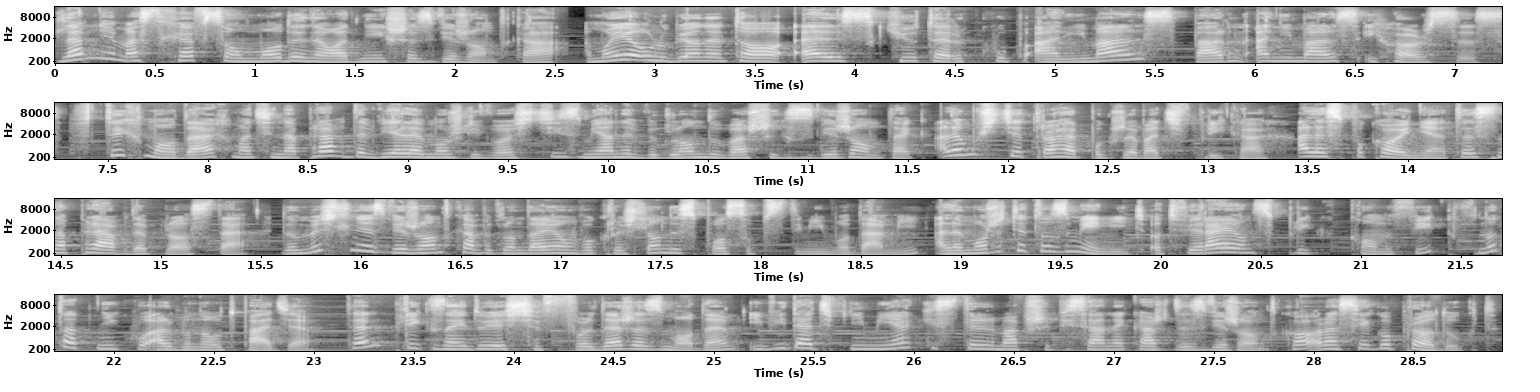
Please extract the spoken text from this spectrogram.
Dla mnie must have są mody na ładniejsze zwierzątka, a moje ulubione to El Scooter Coop Animals, Barn Animals i Horses. W tych modach macie naprawdę wiele możliwości zmiany wyglądu Waszych zwierzątek, ale musicie trochę pogrzebać w plikach. Ale spokojnie, to jest naprawdę proste. Domyślnie zwierzątka wyglądają w określony sposób z tymi modami, ale możecie to zmienić, otwierając plik config w notatniku albo notepadzie. Ten plik znajduje się w folderze z modem i widać w nim jaki styl ma przypisane każde zwierzątko oraz jego produkt.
